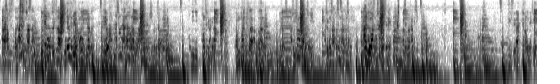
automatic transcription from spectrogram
아, 잡았어. 이거 어디서 이거 이거 이거 이거 하지 말라고. 아, 진짜. 이 포트 그냥. 엄청 좋아. 나는. 이거 이거 하지. 이거 하지. 아, 이거 하지. 이거 하지. 믹스가 필요하네.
